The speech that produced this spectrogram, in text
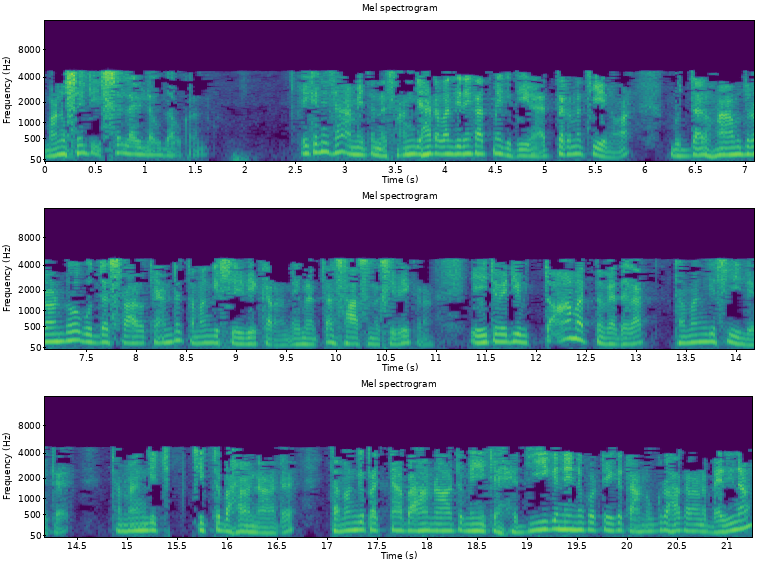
මිනිස්සුන්ට ඉස්සෙල්ලා විලා උදව් කරනවා. ඒක නිසා මෙතන සංඝයාට වඳින එකත් මේකේ තියෙනවා. ඇත්තටම තියෙනවා. බුද්ධ හාමුදුරන්ට හෝ බුද්ධ ශ්‍රාවකයන්ට තමන්ගේ සේවය කරන්න. එහෙම නැත්නම් ශාසන සේවය කරන්න. ඊට වැඩිය උත්තාමත්ම වැදගත් තමන්ගේ සීලෙට, තමන්ගේ චිත්ත භාවනාවට, තමන්ගේ ප්‍රඥා භාවනාවට මේක හැදීගෙන එනකොට ඒකට අනුග්‍රහ කරන්න බැරි නම්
